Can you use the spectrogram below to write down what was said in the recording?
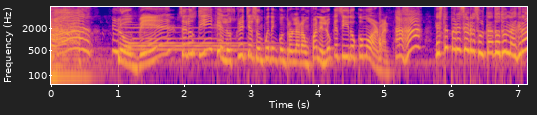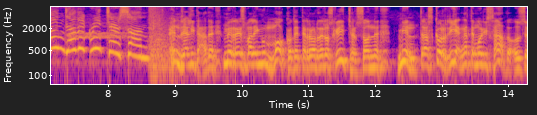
¡Ah! ¿Lo ven? Se los dije, los Gritcherson pueden controlar a un fan enloquecido como Arman. Ajá, este parece el resultado de una gran llave Richardson. En realidad, me resbalé en un moco de terror de los Richardson mientras corrían atemorizados.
